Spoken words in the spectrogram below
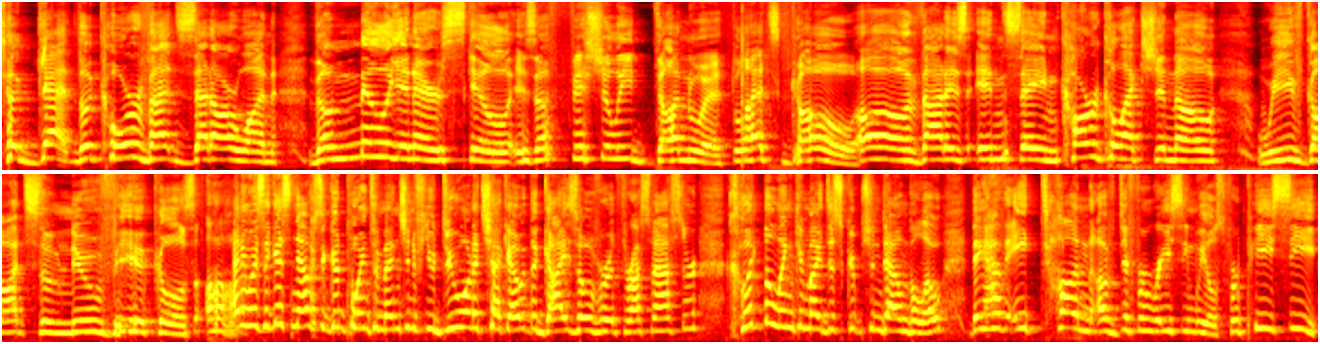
to get the Corvette ZR1. The millionaire skill is officially done with. Let's go. Oh, that is insane. Car collection though we've got some new vehicles. Oh. Anyways, I guess now is a good point to mention if you do want to check out the guys over at Thrustmaster, click the link in my description down below. They have a ton of different racing wheels for PC,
